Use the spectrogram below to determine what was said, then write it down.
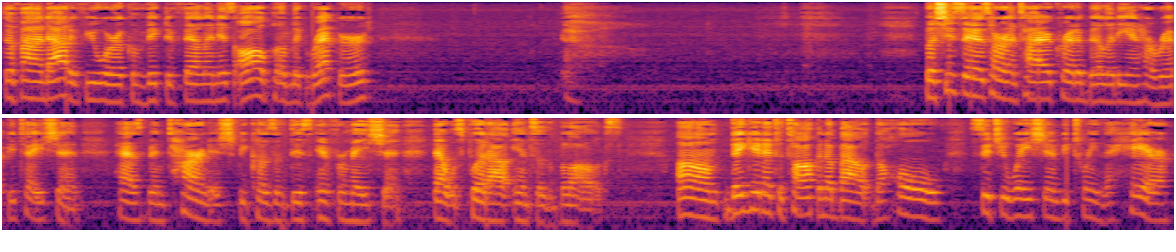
to find out if you were a convicted felon. It's all public record. But she says her entire credibility and her reputation has been tarnished because of this information that was put out into the blogs. Um, they get into talking about the whole situation between the hair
